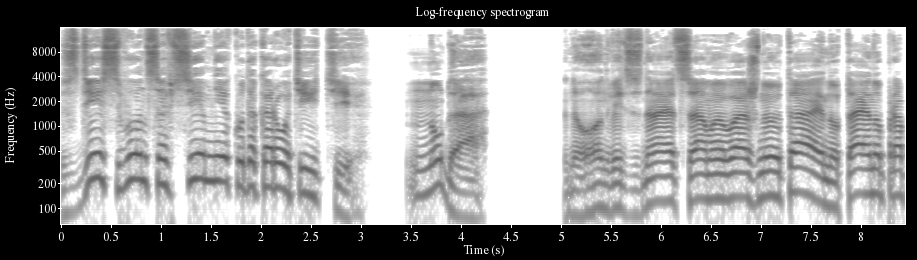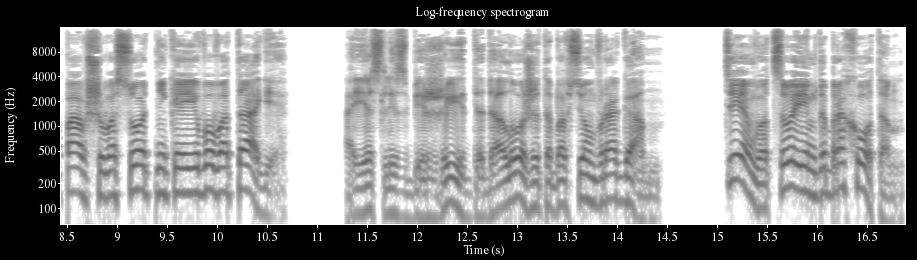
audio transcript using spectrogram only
Здесь вон совсем некуда короте идти. Ну да. Но он ведь знает самую важную тайну, тайну пропавшего сотника и его ватаги. А если сбежит, да доложит обо всем врагам? Тем вот своим доброхотом.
